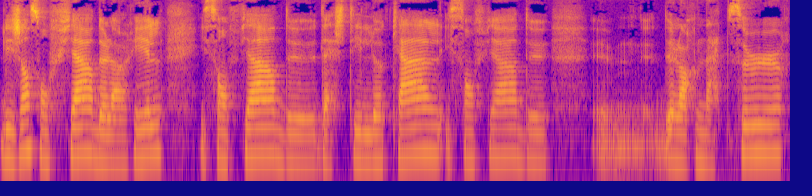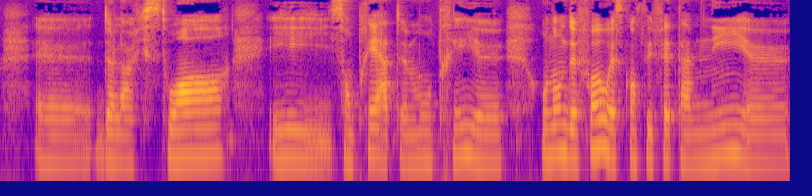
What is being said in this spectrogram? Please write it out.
les gens sont fiers de leur île, ils sont fiers d'acheter local, ils sont fiers de, euh, de leur nature, euh, de leur histoire, et ils sont prêts à te montrer euh, au nombre de fois où est-ce qu'on s'est fait amener.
